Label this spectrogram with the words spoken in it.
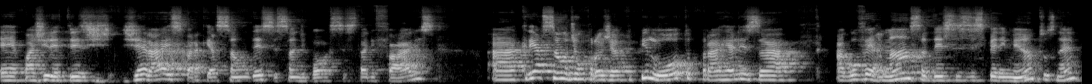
é, com as diretrizes gerais para a criação desses sandboxes tarifários, a criação de um projeto piloto para realizar a governança desses experimentos, né?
